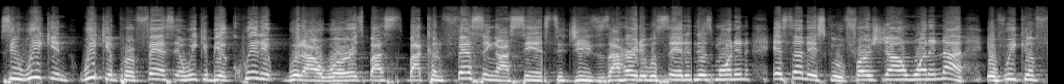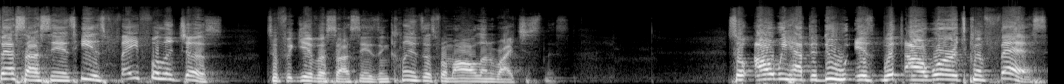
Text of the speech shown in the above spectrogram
See, we can we can profess and we can be acquitted with our words by, by confessing our sins to Jesus. I heard it was said in this morning in Sunday school, 1 John 1 and 9. If we confess our sins, he is faithful and just to forgive us our sins and cleanse us from all unrighteousness. So all we have to do is with our words confess.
